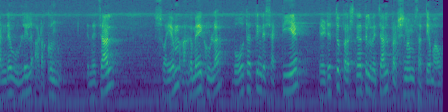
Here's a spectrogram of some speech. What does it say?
തന്റെ ഉള്ളിൽ അടക്കുന്നു. എന്നുവെച്ചാൽ സ്വയം അകമേക്കുള്ള ബോധത്തിന്റെ ശക്തിയെ എടുത്ത് പ്രശ്നത്തിൽ വെച്ചാൽ പ്രശ്നം സത്യമാവും.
